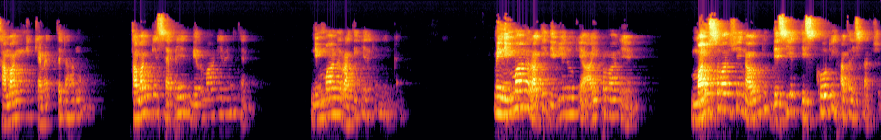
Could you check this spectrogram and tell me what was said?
තමන්ගේ කැමැත්තට අනුව තමන්ගේ සැපය නිර්මාණය වෙන තැන. නිම්මාන රති කියලා කියන්නේ මේ නිම්මාන රති දිව්‍ය ලෝකයේ ආයු ප්‍රමාණය මනුස්ස වර්ෂයෙන් අවුරුදු 230 කෝටි 40 ලක්ෂයි.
